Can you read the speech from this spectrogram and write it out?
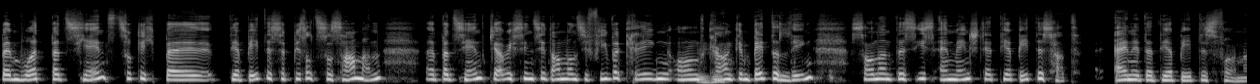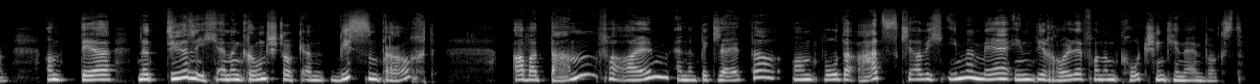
beim Wort Patient zucke ich bei Diabetes ein bisschen zusammen. Äh, Patient, glaube ich, sind sie dann, wenn sie Fieber kriegen und mhm. krank im Bett liegen, sondern das ist ein Mensch, der Diabetes hat eine der Diabetesformen und der natürlich einen Grundstock an Wissen braucht, aber dann vor allem einen Begleiter und wo der Arzt, glaube ich, immer mehr in die Rolle von einem Coaching hineinwächst.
